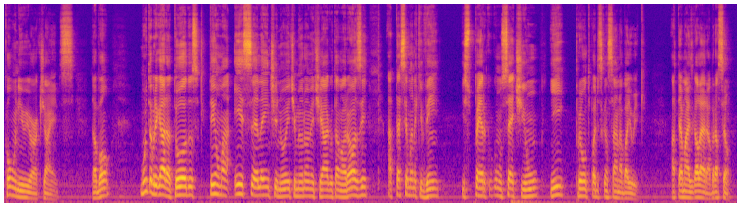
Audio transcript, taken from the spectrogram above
com o New York Giants, tá bom? Muito obrigado a todos. Tenham uma excelente noite. Meu nome é Thiago Tamarose. Até semana que vem. Espero com 7-1 e pronto para descansar na Bye Week. Até mais, galera. Abração.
